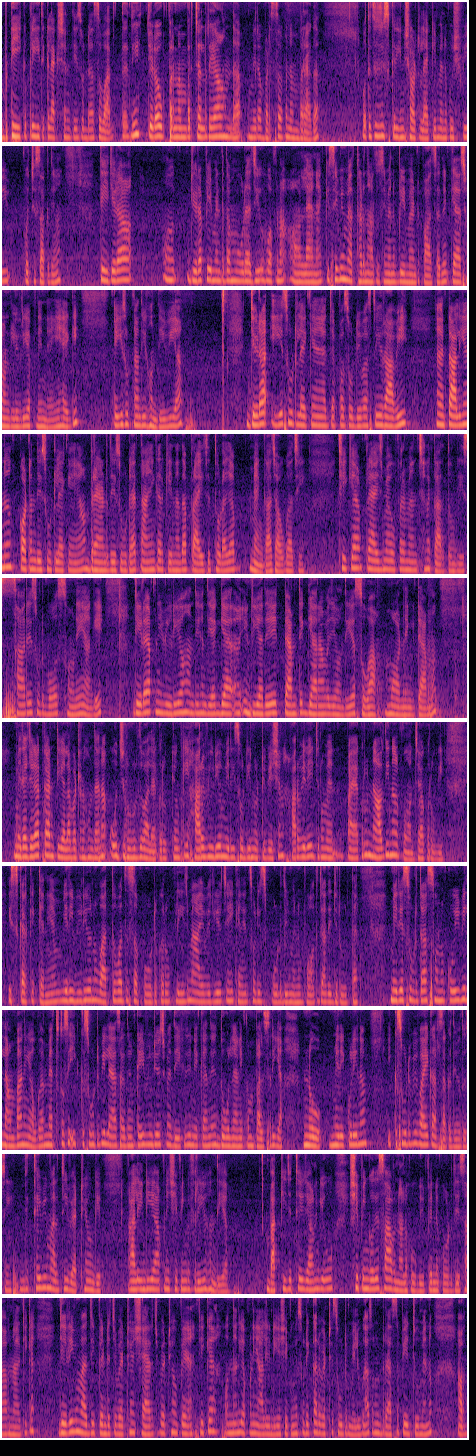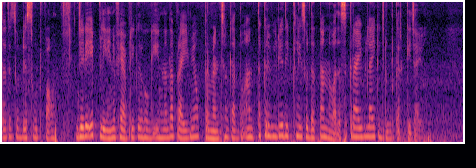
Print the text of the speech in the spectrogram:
Boutique ਪ੍ਰੀਤ collection ਤੇ ਤੁਹਾਡਾ ਸਵਾਗਤ ਹੈ ਜੀ। ਜਿਹੜਾ ਉੱਪਰ ਨੰਬਰ ਚੱਲ ਰਿਹਾ ਹੁੰਦਾ, ਉਹ ਮੇਰਾ WhatsApp ਨੰਬਰ ਹੈਗਾ। ਉੱਤੇ ਤੁਸੀਂ ਸਕਰੀਨਸ਼ਾਟ ਲੈ ਕੇ ਮੈਨੂੰ ਕੁਝ ਵੀ ਪੁੱਛ ਸਕਦੇ ਹੋ। ਤੇ ਜਿਹੜਾ, ਉਹ ਜਿਹੜਾ ਪੇਮੈਂਟ ਦਾ ਮੋਡ ਹੈ ਜੀ, ਉਹ ਆਪਣਾ ਆਨਲਾਈਨ ਹੈ। ਕਿਸੇ ਵੀ ਮੈਥਡ ਨਾਲ ਤੁਸੀਂ ਮੈਨੂੰ ਪੇਮੈਂਟ ਪਾ ਸਕਦੇ ਹੋ। ਕੈਸ਼ ਔਨ ਡਿਲੀਵਰੀ ਆਪਣੀ ਨਹੀਂ ਹੈਗੀ। ਕਈ ਸੂਟਾਂ ਦੀ ਹੁੰਦੀ ਵੀ ਆ। ਜਿਹੜਾ ਇਹ ਸੂਟ ਲੈ ਕੇ ਆਏ ਅੱਜ ਆਪਾਂ ਤੁਹਾਡੇ ਵਾਸਤੇ ਰਾਵੀ ਟਾਲੀਅਨ ਕੋਟਨ ਦੇ ਸੂਟ ਲੈ ਕੇ ਆਏ ਹਾਂ ਬ੍ਰੈਂਡ ਦੇ ਸੂਟ ਹੈ, ਤਾਂ ਹੀ ਕਰਕੇ ਇਹਨਾਂ ਦਾ ਪ੍ਰਾਈਜ਼ ਥੋੜ੍ਹਾ ਜਿਹਾ ਮਹਿੰਗਾ ਜਾਊਗਾ ਜੀ। ਠੀਕ ਹੈ ਪ੍ਰਾਈਜ਼ ਮੈਂ ਉੱਪਰ ਮੈਂਸ਼ਨ ਕਰ ਦੂੰਗੀ ਸਾਰੇ ਸੂਟ ਬਹੁਤ ਸੋਹਣੇ ਆਗੇ ਜਿਹੜਾ ਆਪਣੀ ਵੀਡੀਓ ਹੁੰਦੀ ਹੁੰਦੀ ਹੈ 11 ਇੰਡੀਆ ਦੇ ਟਾਈਮ ਤੇ 11 ਵਜੇ ਆਉਂਦੀ ਹੈ ਸਵੇਰ ਮਾਰਨਿੰਗ ਟਾਈਮ ਮੇਰਾ ਜਿਹੜਾ ਘੰਟੀ ਵਾਲਾ ਬਟਨ ਹੁੰਦਾ ਨਾ, ਉਹ ਜ਼ਰੂਰ ਦਬਾ ਲਿਆ ਕਰੋ, ਕਿਉਂਕਿ ਹਰ ਵੀਡੀਓ ਮੇਰੀ ਤੁਹਾਡੀ ਨੋਟੀਫਿਕੇਸ਼ਨ ਹਰ ਵੇਲੇ ਜਦੋਂ ਮੈਂ ਪਾਇਆ ਕਰੂ, ਨਾਲ ਦੀ ਨਾਲ ਪਹੁੰਚ ਜਾ ਕਰੂਗੀ। ਇਸ ਕਰਕੇ ਕਹਿੰਦੀ ਹਾਂ, ਮੇਰੀ ਵੀਡੀਓ ਨੂੰ ਵੱਧ ਤੋਂ ਵੱਧ ਸਪੋਰਟ ਕਰੋ ਪਲੀਜ਼ ਮੈਂ ਆਏ ਵੀਡੀਓ 'ਚ ਇਹੀ ਕਹਿੰਦੀ ਤੁਹਾਡੀ ਸਪੋਰਟ ਦੀ ਮੈਨੂੰ ਬਹੁਤ ਜ਼ਿਆਦਾ ਜ਼ਰੂਰਤ ਹੈ। ਮੇਰੇ ਸੂਟ ਦਾ ਤੁਹਾਨੂੰ ਕੋਈ ਵੀ ਲਾਂਭਾ ਨਹੀਂ ਆਊਗਾ। ਮੈਥੋਂ ਤੁਸੀਂ ਇੱਕ ਸੂਟ ਵੀ ਲੈ ਸਕਦੇ ਹੋ, ਕਈ ਵੀਡੀਓ 'ਚ ਮੈਂ ਦੇਖਦੀ ਨੇ ਕਹਿੰਦੇ ਦੋ ਲੈਣੇ ਕੰਪਲਸਰੀ ਆ। ਨੋ ਮੇਰੇ ਕੋਲੇ ਨਾ ਇੱਕ ਸੂਟ ਵੀ ਬਾਈ ਕਰ ਸਕਦੇ ਹੋ ਤੁਸੀਂ, ਜਿੱਥੇ ਵੀ ਮਰਜ਼ੀ ਬੈਠੇ ਹੋਗੇ ਆਲ ਇੰਡੀਆ ਆਪਣੀ ਸ਼ਿਪਿੰਗ ਫ੍ਰੀ ਹੁੰਦੀ ਆ। ਬਾਕੀ ਜਿੱਥੇ ਜਾਣਗੇ ਉਹ ਸ਼ਿਪਿੰਗ ਉਹਦੇ ਹਿਸਾਬ ਨਾਲ ਹੋਊਗੀ, ਪਿੰਨ ਕੋਡ ਦੇ ਹਿਸਾਬ ਨਾਲ, ਠੀਕ ਹੈ? ਜਿਹੜੀ ਵੀ ਮਰਜ਼ੀ ਪਿੰਡ 'ਚ ਬੈਠੇ ਹੋ, ਸ਼ਹਿਰ 'ਚ ਬੈਠੇ ਹੋ, ਪੈ- ਠੀਕ ਹੈ? ਉਹਨਾਂ ਦੀ ਆਪਣੀ ਆਲ ਇੰਡੀਆ ਸ਼ਿਪਿੰਗ ਤੁਹਾਡੇ ਘਰ ਬੈਠੇ ਸੂਟ ਮਿਲੂਗਾ, ਤੁਹਾਨੂੰ ਡਰੈਸ ਭੇਜੋ ਮੈਨੂੰ, ਆਪਦਾ ਤੇ ਤੁਹਾਡੇ ਸੂਟ ਪਾਓ। ਜਿਹੜੇ ਇਹ ਪਲੇਨ ਫੈਬਰਿਕ ਹੋਗੀ ਇਹਨਾਂ ਦਾ ਪ੍ਰਾਈਸ ਮੈਂ ਉੱਪਰ ਮੈਂਸ਼ਨ ਕਰ ਦੂੰ ਅੰਤ ਤੱਕ ਵੀਡੀਓ ਦੇਖਣ ਲਈ ਤੁਹਾਡਾ ਧੰਨਵਾਦ ਸਬਸਕ੍ਰਾਈਬ ਲਾਈਕ ਜ਼ਰੂਰ ਕਰਕੇ ਜਾਇਓ।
